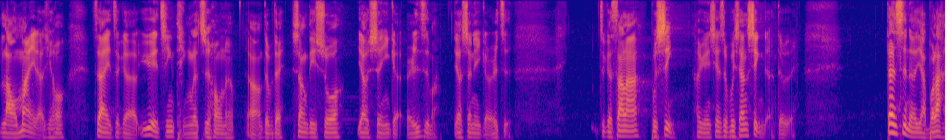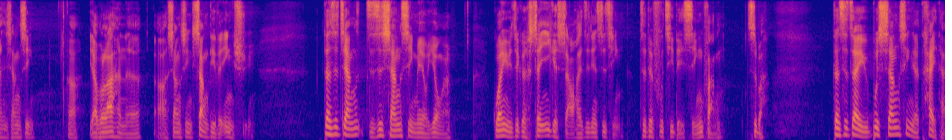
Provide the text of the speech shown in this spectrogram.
老迈了以后，在这个月经停了之后呢，啊，对不对？上帝说要生一个儿子嘛。要生一个儿子，这个撒拉不信，他原先是不相信的，对不对？但是呢，亚伯拉罕相信啊，亚伯拉罕呢啊，相信上帝的应许。但是这样只是相信没有用啊。关于这个生一个小孩这件事情，这对夫妻得行房，是吧？但是在于不相信的太太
